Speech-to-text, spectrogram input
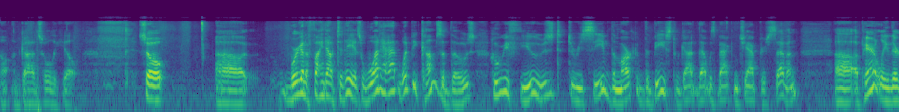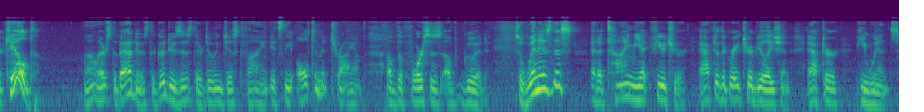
on God's holy hill. So uh, we're going to find out today is what ha- what becomes of those who refused to receive the mark of the beast. We got that was back in chapter seven. Uh, apparently they're killed. Well, there's the bad news. The good news is they're doing just fine. It's the ultimate triumph of the forces of good. So when is this? At a time yet future, after the great tribulation, after he wins.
